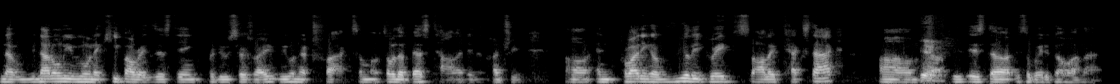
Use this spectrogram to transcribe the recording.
Now, not only we want to keep our existing producers, right? We want to attract some of, some of the best talent in the country, uh, and providing a really great, solid tech stack um, yeah. is the is the way to go on that.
